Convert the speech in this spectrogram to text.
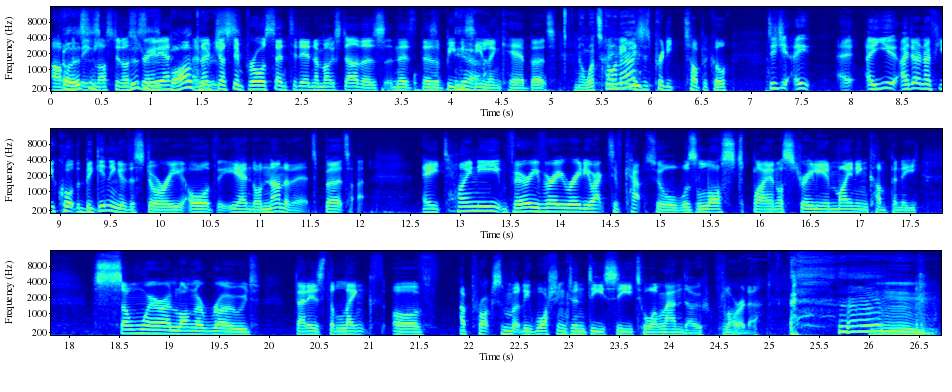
after Oh, being is- lost in this is Australia? I know. Justin Brawl sent it in amongst others, and there's there's a BBC Yeah. link here, but Now, what's I going think on? this is pretty topical. Did you? I- I- Are you? I don't know if you caught the beginning of the story or the end or none of it, but a tiny, very, very radioactive capsule was lost by an Australian mining company somewhere along a road that is the length of approximately Washington D.C. to Orlando, Florida.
